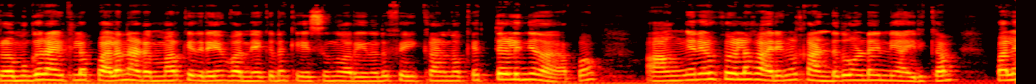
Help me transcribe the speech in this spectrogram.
പ്രമുഖരായിട്ടുള്ള പല നടന്മാർക്കെതിരെയും വന്നേക്കുന്ന കേസ് എന്ന് പറയുന്നത് ഫേക്ക് ആണെന്നൊക്കെ തെളിഞ്ഞതാണ്. അപ്പം അങ്ങനെയൊക്കെയുള്ള കാര്യങ്ങൾ കണ്ടതുകൊണ്ട് തന്നെയായിരിക്കാം പല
